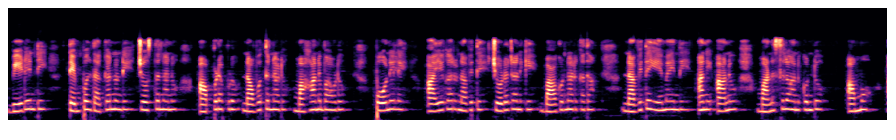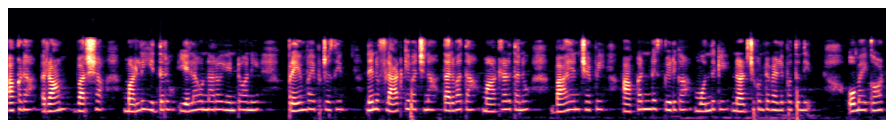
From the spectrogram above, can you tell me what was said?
వీడేంటి టెంపుల్ దగ్గర నుండి చూస్తున్నాను అప్పుడప్పుడు నవ్వుతున్నాడు మహానుభావుడు. పోనీలే అయ్యగారు నవ్వితే చూడటానికి బాగున్నాడు కదా నవ్వితే ఏమైంది అని అను మనసులో అనుకుంటూ అమ్మో అక్కడ రామ్ వర్ష మళ్ళీ ఇద్దరు ఎలా ఉన్నారో ఏంటో అని ప్రేమ్ వైపు చూసి నేను ఫ్లాట్కి వచ్చిన తర్వాత మాట్లాడతాను బాయ్ అని చెప్పి అక్కడి నుండి స్పీడ్గా ముందుకి నడుచుకుంటూ వెళ్ళిపోతుంది. ఓ మై గాడ్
